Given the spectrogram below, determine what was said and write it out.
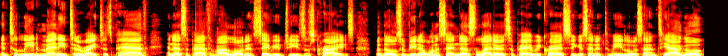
and to lead many to the righteous path, and that's the path of our Lord and Savior Jesus Christ. For those of you that want to send us letters, a prayer request, you can send it to me, Luis Santiago,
